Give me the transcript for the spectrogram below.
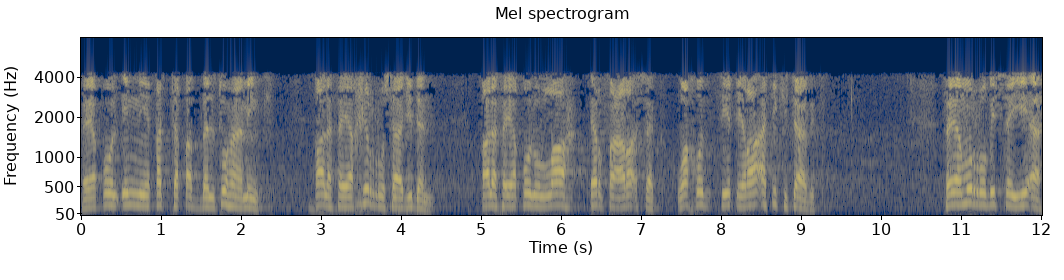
فيقول إني قد تقبلتها منك. قال فيخر ساجدا. قال فيقول الله ارفع رأسك وخذ في قراءة كتابك. فيمر بالسيئة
